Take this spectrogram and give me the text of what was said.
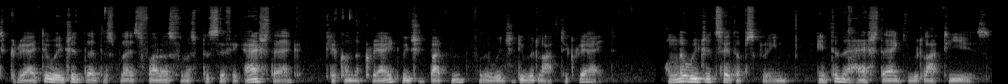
To create a widget that displays photos for a specific hashtag, click on the Create Widget button for the widget you would like to create. On the widget setup screen, enter the hashtag you would like to use.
